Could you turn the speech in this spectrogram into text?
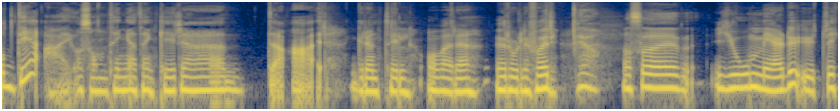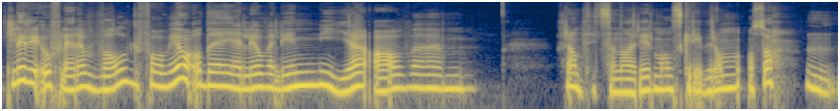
Og det er jo sånne ting jeg tenker eh, det er grunn til å være urolig for. Ja. Altså, jo mer du utvikler, jo flere valg får vi jo, og det gjelder jo veldig mye av um, framtidsscenarioer man skriver om også. Mm.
